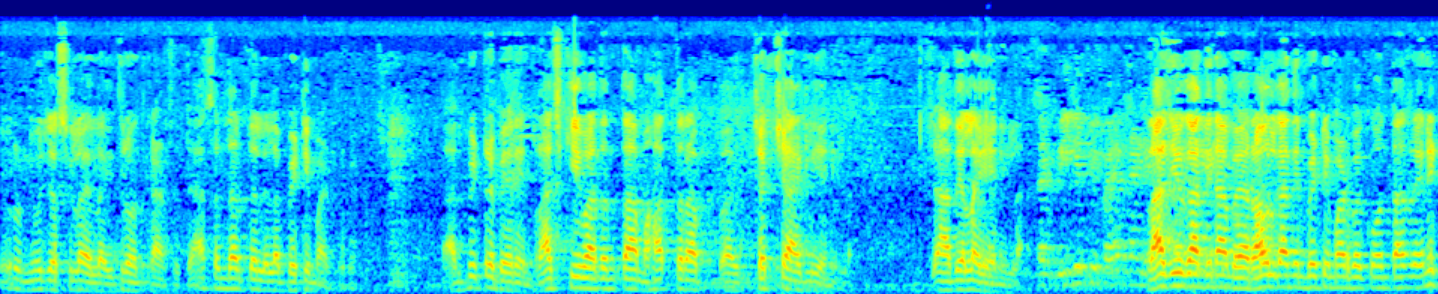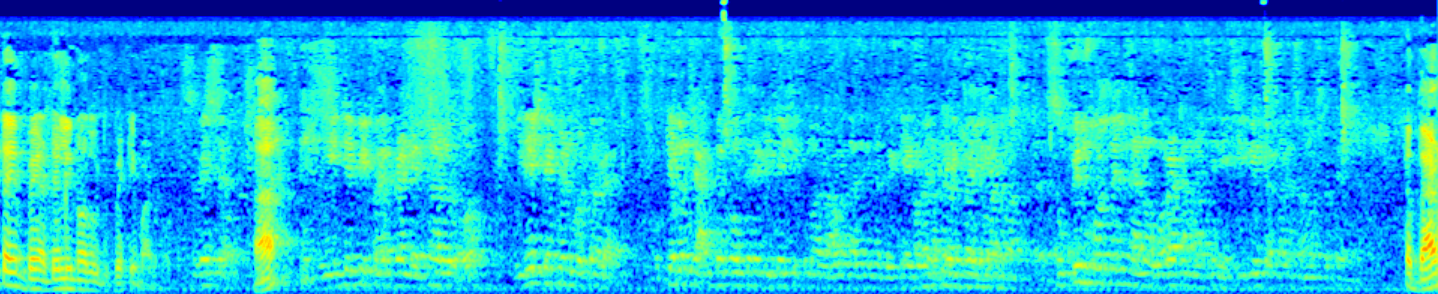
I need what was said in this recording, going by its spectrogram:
ಇವರು ನ್ಯೂ ಜರ್ಸಿಲೋ ಎಲ್ಲ ಇದ್ರು ಅಂತ ಕಾಣಿಸುತ್ತೆ. ಆ ಸಂದರ್ಭದಲ್ಲೆಲ್ಲ ಭೇಟಿ ಮಾಡಿರ್ಬೇಕು. ಅದ್ ಬಿಟ್ಟರೆ ಬೇರೆ ಏನು ರಾಜಕೀಯವಾದಂತ ಮಹತ್ತರ ಚರ್ಚೆ ಆಗಲಿ ಏನಿಲ್ಲ. ಅದೆಲ್ಲ ಏನಿಲ್ಲ. ರಾಜೀವ್ ಗಾಂಧಿನ ರಾಹುಲ್ ಗಾಂಧಿನ ಭೇಟಿ ಮಾಡಬೇಕು ಅಂತ ಅಂದ್ರೆ ಎನಿ ಟೈಮ್ ಡೆಲ್ಲಿನಲ್ಲಿ ಭೇಟಿ ಮಾಡಬಹುದು. ಬೇಡ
